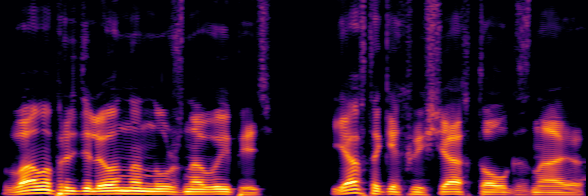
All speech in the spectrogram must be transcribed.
«Вам определенно нужно выпить. Я в таких вещах толк знаю».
